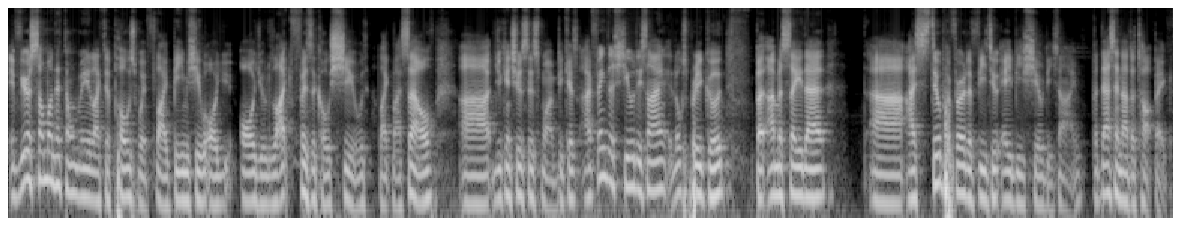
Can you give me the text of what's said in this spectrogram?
if you're someone that don't really like to pose with like beam shield or you or you like physical shield like myself uh you can choose this one because i think the shield design it looks pretty good but i must say that uh, I still prefer the V2AB shield design, but that's another topic.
